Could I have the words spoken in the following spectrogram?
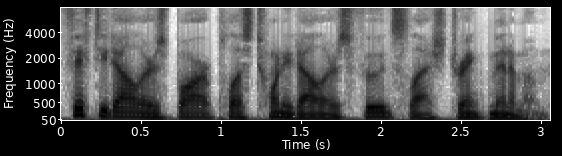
$50 bar plus $20 food slash drink minimum.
